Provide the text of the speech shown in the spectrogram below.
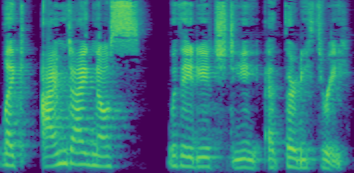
like I'm diagnosed with ADHD at 33.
